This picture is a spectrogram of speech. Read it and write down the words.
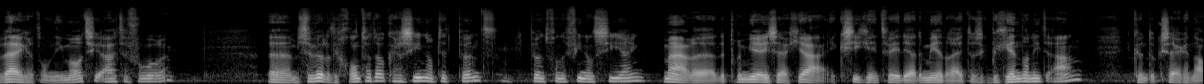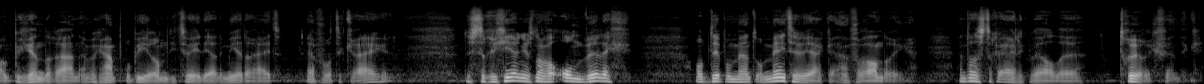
weigert om die motie uit te voeren. Um, ze willen de grondwet ook herzien op dit punt, op het punt van de financiering. Maar uh, de premier zegt, ja, ik zie geen tweederde meerderheid, dus ik begin er niet aan. Je kunt ook zeggen, nou, ik begin eraan en we gaan proberen om die tweederde meerderheid ervoor te krijgen. Dus de regering is nogal onwillig op dit moment om mee te werken aan veranderingen. En dat is toch eigenlijk wel uh, treurig, vind ik.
